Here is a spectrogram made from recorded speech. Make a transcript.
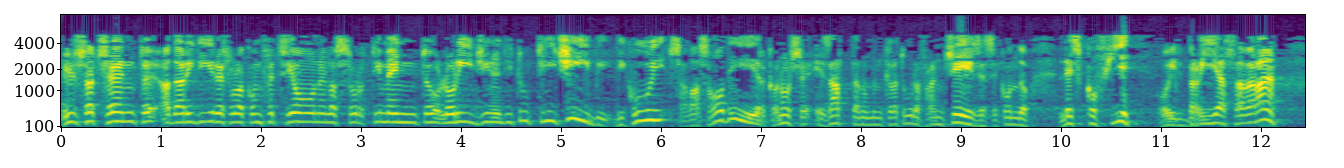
Il saccente ha da ridire sulla confezione, l'assortimento, l'origine di tutti i cibi, di cui, ça va sans dire, conosce esatta nomenclatura francese, secondo l'Escoffier o il Bria Savarin.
